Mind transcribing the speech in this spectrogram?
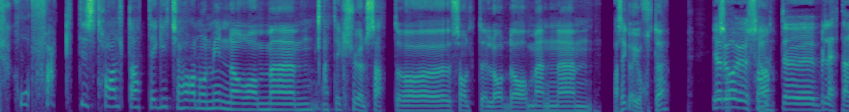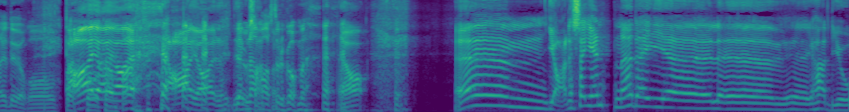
tror faktisk talt at jeg ikke har noen minner om at jeg sjøl satt og solgte lodder, men altså, jeg har gjort det. Ja, du har jo solgt ja. billetter i døra. Ja, ja, ja. ja, ja det Det er jo sant. nærmest du kommer. Ja. Ehm, ja, disse jentene de eh, hadde jo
